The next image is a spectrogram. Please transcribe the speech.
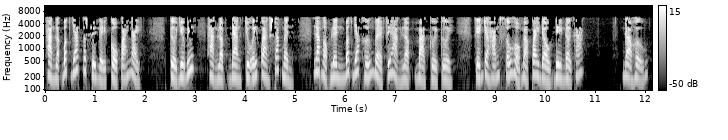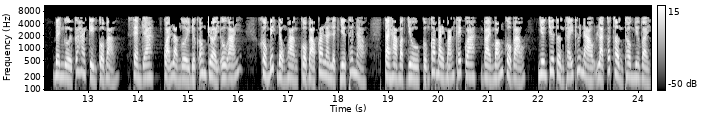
Hàng Lập bất giác có suy nghĩ cổ quái này. Tự như biết, Hàng Lập đang chú ý quan sát mình. Lan Ngọc Linh bất giác hướng về phía Hàng Lập mà cười cười, khiến cho hắn xấu hổ mà quay đầu đi nơi khác. Đạo hữu, bên người có hai kiện cổ bảo, xem ra quả là người được ông trời ưu ái. Không biết đồng hoàng cổ bảo có la lịch như thế nào, tại hạ mặc dù cũng có may mắn thấy qua vài món cổ bảo, nhưng chưa từng thấy thứ nào là có thần thông như vậy.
